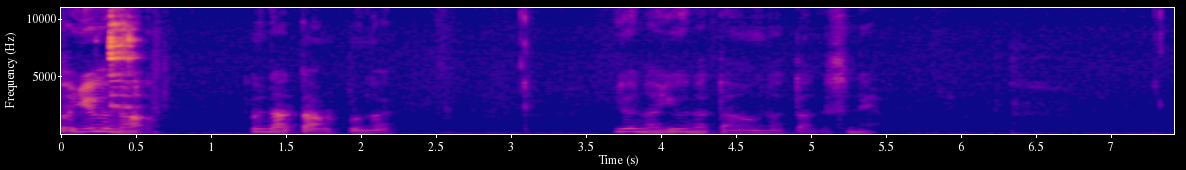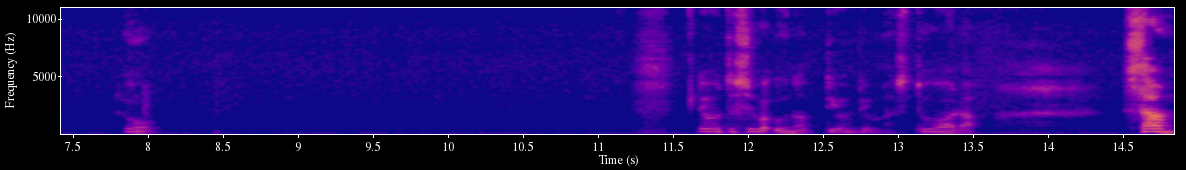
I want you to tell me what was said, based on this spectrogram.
そうゆうなうなたんうなゆうなゆうなたんうなたんですね。そう。で私はうなって呼んでます。ドアラ3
